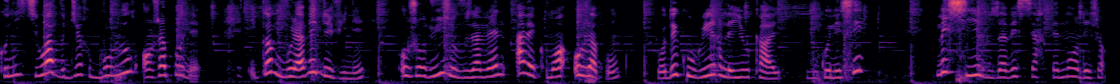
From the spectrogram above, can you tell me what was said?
Konnichiwa veut dire bonjour en japonais. Et comme vous l'avez deviné, aujourd'hui je vous amène avec moi au Japon pour découvrir les yokai. Vous connaissez? Mais si, vous avez certainement déjà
